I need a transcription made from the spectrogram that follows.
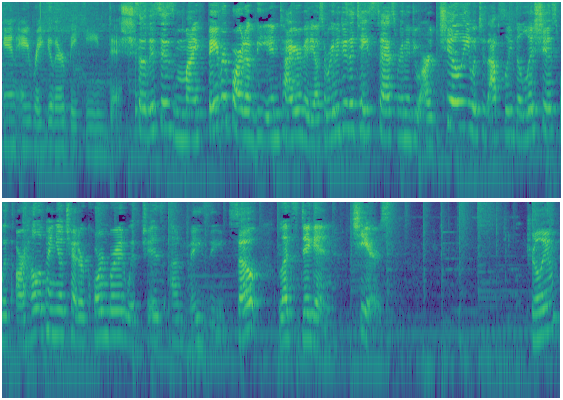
in a regular baking dish. So this is my favorite part of the entire video. So we're gonna do the taste test. We're gonna do our chili, which is absolutely delicious with our jalapeno cheddar cornbread, which is amazing. So let's dig in. Cheers. Trillium?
